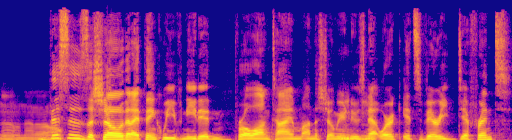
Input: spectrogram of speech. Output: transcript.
No, not at all. this is a show that I think we've needed for a long time on the Show Me Your News network. It's very different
